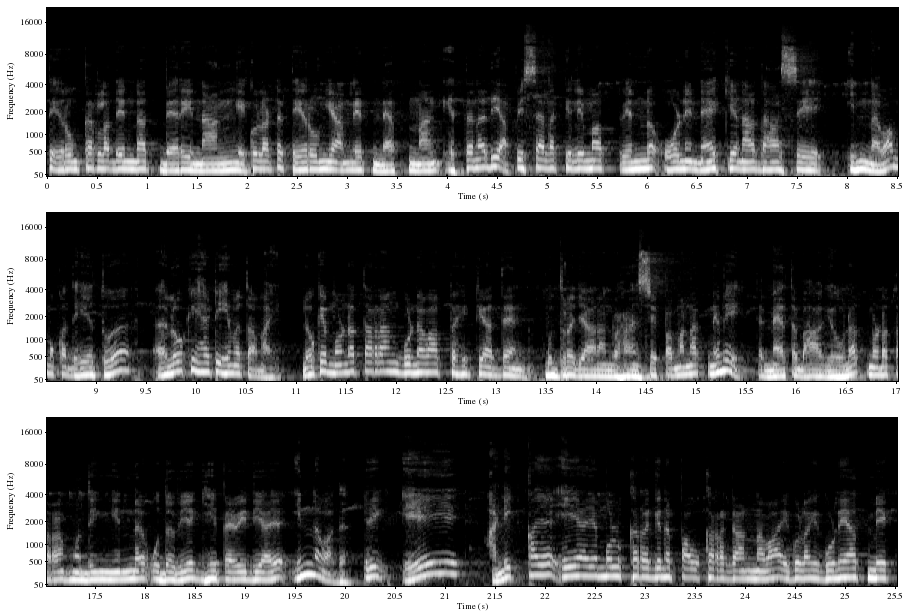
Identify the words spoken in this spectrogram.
තේරුම් කරලා දෙන්නත් බැරි නං එකුලට තේරුම් යන්නෙත් නැත්නං එතනද අපි සැලකිලිමත් වෙන්න ඕනෙ නෑ කියන අදහස්සේ ඉන්නවා මොකද හේතුව ලෝක හැටි හෙම තමයි. ලෝකෙ මොන්න තරං ගුණවත්ව හිටියත් දැන් බුදුරජාණන් වහන්සේ පමණක් නෙමේ මෑත භාගය වුනත් මොන තරම් හොඳින් ඉන්න උදවිය ගිහි පැවිදි අය ඉන්නවද. ඉරි ඒ අනික් අය ඒ අය මුල් කරගෙන පව් කරගන්නවා එගොලගේ ගුණයත් මේක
